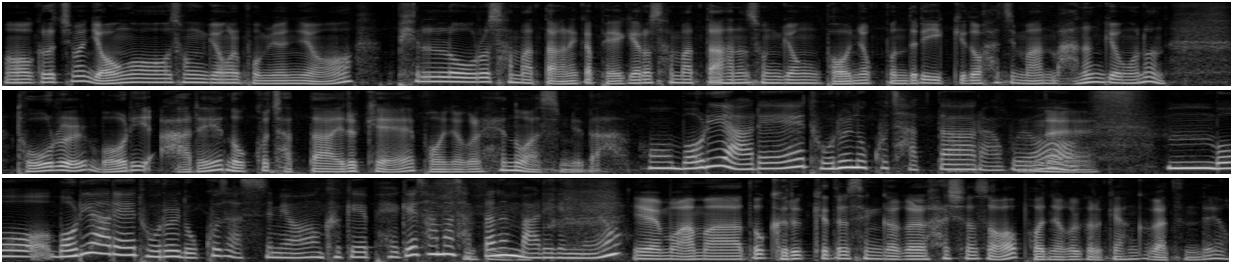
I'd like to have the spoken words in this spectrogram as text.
어 그렇지만 영어 성경을 보면요 필로우로 삼았다 그러니까 베개로 삼았다 하는 성경 번역본들이 있기도 하지만 많은 경우는 돌을 머리 아래에 놓고 잤다 이렇게 번역을 해 놓았습니다. 어, 머리 아래에 돌을 놓고 잤다라고요. 네. 음, 뭐 머리 아래에 돌을 놓고 잤으면 그게 베개 삼아 잤다는 말이겠네요. 예, 뭐 아마도 그렇게들 생각을 하셔서 번역을 그렇게 한 것 같은데요.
